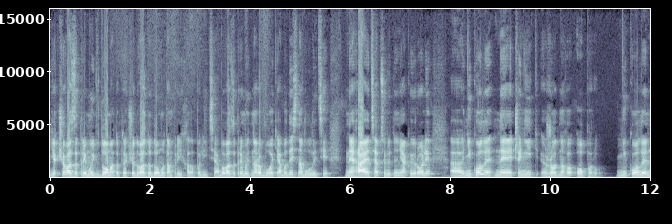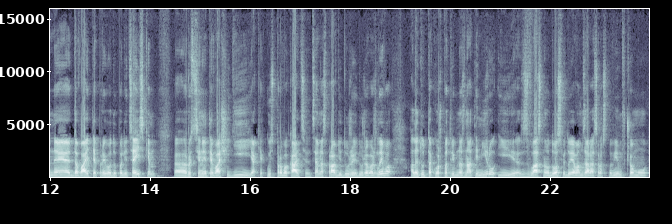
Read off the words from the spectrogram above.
Якщо вас затримують вдома, тобто якщо до вас додому там приїхала поліція, або вас затримують на роботі, або десь на вулиці, не грає це абсолютно ніякої ролі, е, ніколи не чиніть жодного опору. Ніколи не давайте приводу поліцейським е, розцінити ваші дії як якусь провокацію. Це насправді дуже і дуже важливо, але тут також потрібно знати міру, і з власного досвіду я вам зараз розповім, в чому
